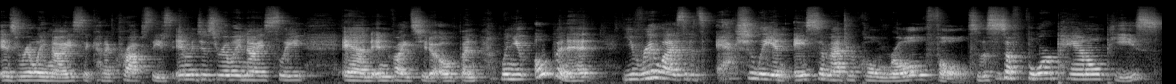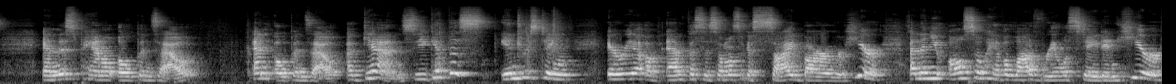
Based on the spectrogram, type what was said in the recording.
is really nice. It kind of crops these images really nicely and invites you to open. When you open it, you realize that it's actually an asymmetrical roll fold. So this is a four panel piece and this panel opens out and opens out again. So you get this interesting area of emphasis, almost like a sidebar over here. And then you also have a lot of real estate in here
